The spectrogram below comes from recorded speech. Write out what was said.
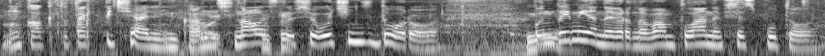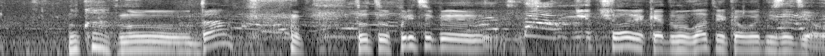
Ну, как-то так печальненько. Ой. Начиналось-то все очень здорово. Ну, Пандемия, наверное, вам планы все спутала. Ну как, ну да. Тут, в принципе, нет человека, я думаю, в Латвии кого это не задело.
